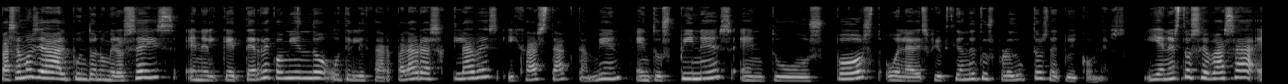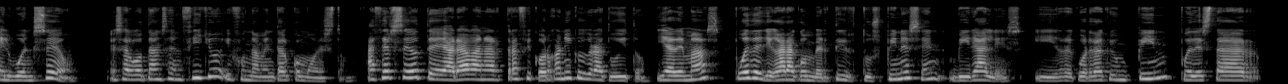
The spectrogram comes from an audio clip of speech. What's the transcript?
Pasamos ya al punto número 6 en el que te recomiendo utilizar palabras claves y hashtag también en tus pines, en tus posts o en la descripción de tus productos de tu e-commerce. Y en esto se basa el buen SEO, Es algo tan sencillo y fundamental como esto. Hacer SEO te hará ganar tráfico orgánico y gratuito y además puede llegar a convertir tus pines en virales. Y recuerda que un pin puede estar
